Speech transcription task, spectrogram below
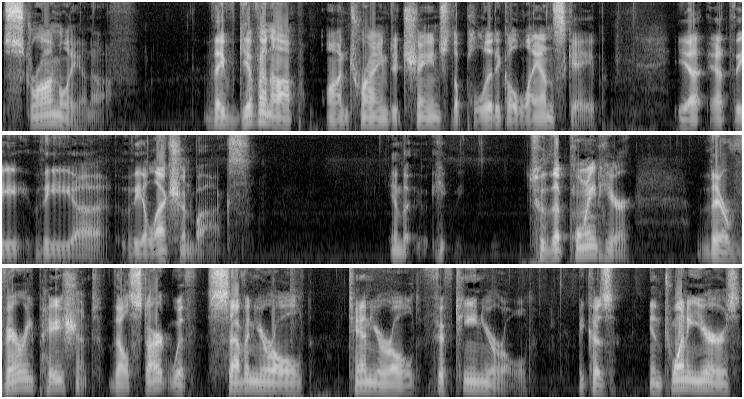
strongly enough. They've given up on trying to change the political landscape at, at the the uh, the election box. In the he, to the point here, they're very patient. They'll start with seven year old, ten year old, fifteen year old, because in twenty years,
